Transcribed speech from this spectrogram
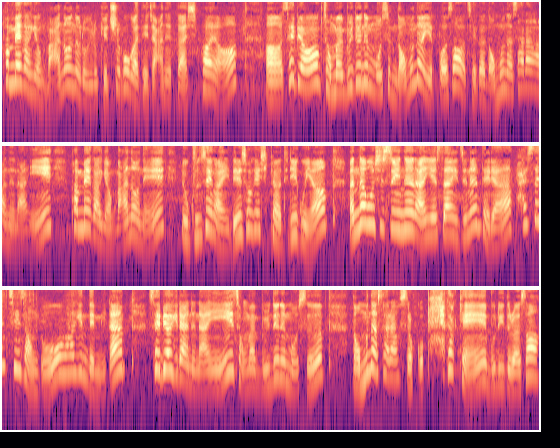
판매 가격 만 원으로 이렇게 출고가 되지 않을까 싶어요. 어, 새벽 정말 물드는 모습 너무나 예뻐서 제가 너무나 사랑하는 아이 판매 가격 만 원에 요 군생 아이 들 소개시켜 드리고요. 만나보실 수 있는 아이의 사이즈는 대략 8cm 정도 확인됩니다. 새벽이라는 아이 정말 물드는 모습 너무나 사랑스럽고 빨갛게 물이 들어서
